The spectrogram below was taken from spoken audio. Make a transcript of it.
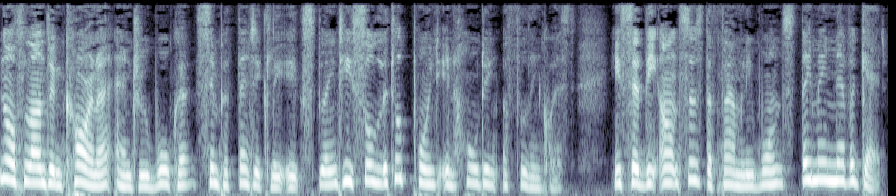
North London coroner Andrew Walker sympathetically explained he saw little point in holding a full inquest. He said the answers the family wants they may never get,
